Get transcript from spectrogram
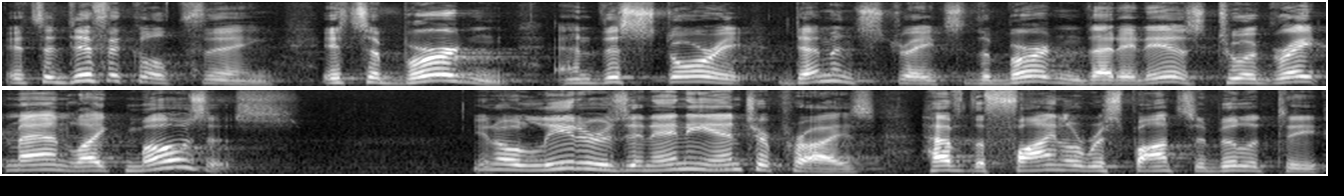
It's a difficult thing, it's a burden, and this story demonstrates the burden that it is to a great man like Moses. You know, leaders in any enterprise have the final responsibility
